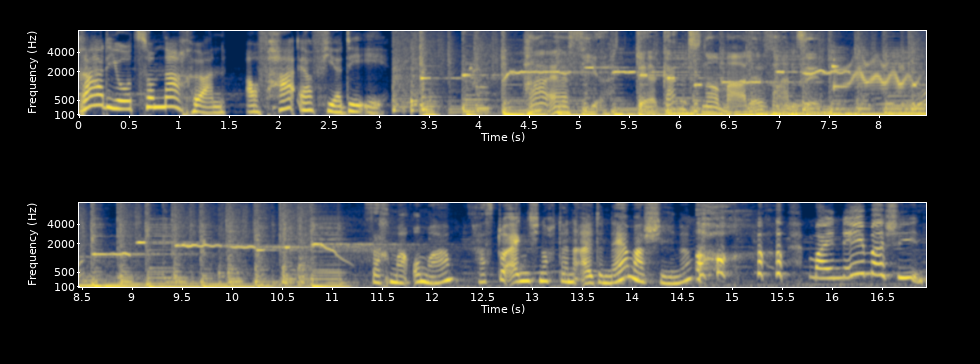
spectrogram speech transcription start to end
Radio zum Nachhören auf hr4.de. HR4, der ganz normale Wahnsinn. Sag mal, Oma, hast du eigentlich noch deine alte Nähmaschine? Meine Nähmaschine.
